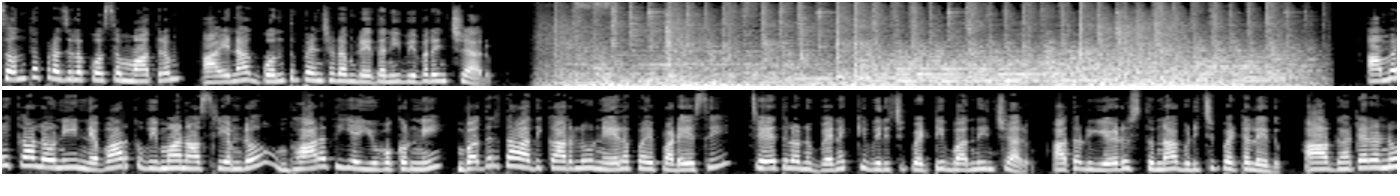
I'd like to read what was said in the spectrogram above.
సొంత ప్రజల కోసం మాత్రం ఆయన గొంతు పెంచడం లేదని వివరించారు. అమెరికాలోని నెవార్క్ విమానాశ్రయంలో భారతీయ యువకుణ్ణి భద్రతా అధికారులు నేలపై పడేసి చేతులను వెనక్కి విరిచిపెట్టి బంధించారు. అతడు ఏడుస్తున్నా విడిచిపెట్టలేదు. ఆ ఘటనను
